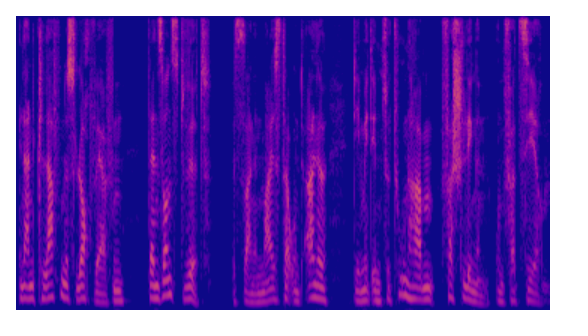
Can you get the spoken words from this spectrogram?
in ein klaffendes Loch werfen, denn sonst wird es seinen Meister und alle, die mit ihm zu tun haben, verschlingen und verzehren.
